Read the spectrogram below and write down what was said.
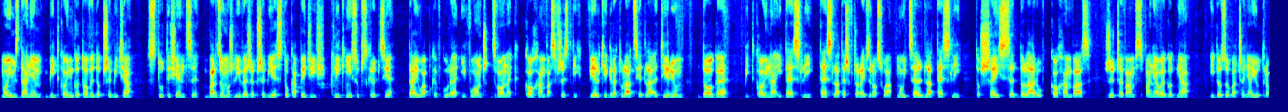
Moim zdaniem Bitcoin gotowy do przebicia 100 tysięcy. Bardzo możliwe, że przebije 100 kapy dziś. Kliknij subskrypcję, daj łapkę w górę i włącz dzwonek. Kocham was wszystkich. Wielkie gratulacje dla Ethereum, Doge, Bitcoina i Tesli. Tesla też wczoraj wzrosła. Mój cel dla Tesli to 600 dolarów. Kocham was, życzę wam wspaniałego dnia i do zobaczenia jutro.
